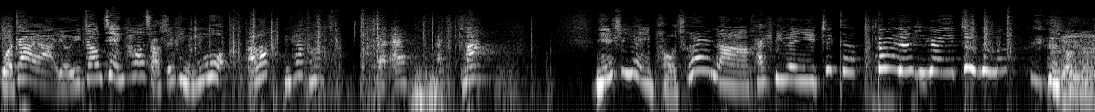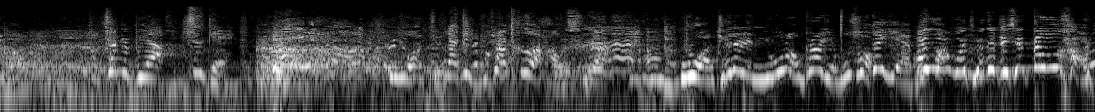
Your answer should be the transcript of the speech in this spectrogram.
我这儿呀、有一张健康小食品的目录，好了，你看。哎哎哎，妈，您是愿意跑圈呢，还是愿意这个？当然是愿意这个了。小雨呢？真的不要，是给。我觉得这鱼片特好吃，我觉得这牛肉干也不错，这也不哎呀，我觉得这些都好吃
